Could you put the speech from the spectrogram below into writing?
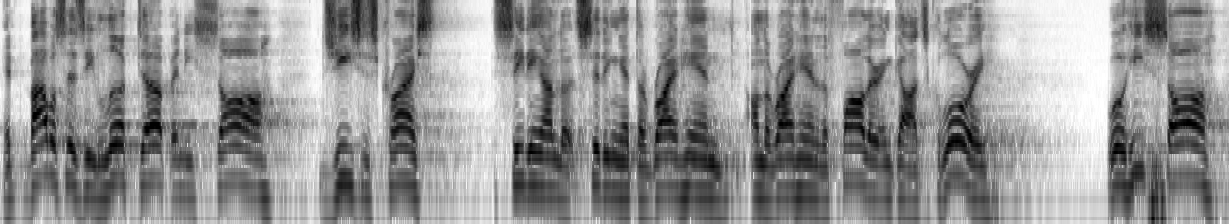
the Bible says he looked up and he saw Jesus Christ sitting, on the, sitting at the right hand, on the right hand of the Father in God's glory, well, he saw,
